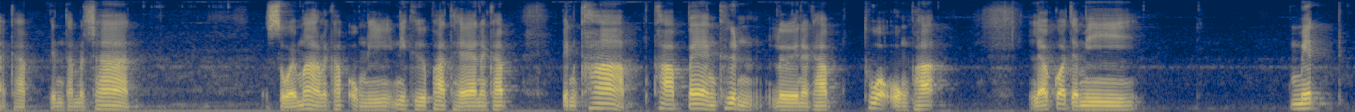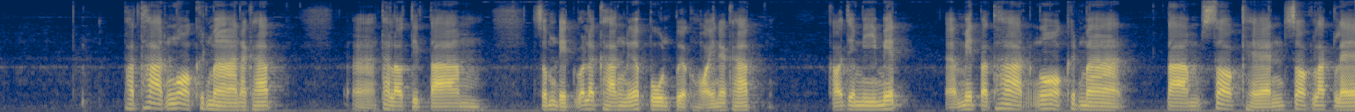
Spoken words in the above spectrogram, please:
นะครับ เป็นธรรมชาติ สวยมากเลยครับ องค์นี้นี่คือผ้าแท้นะครับ เป็นคาบคาบแป้งขึ้นเลยนะครับ ทั่วองค์พระ แล้วก็จะมีเม็ดพระธาตุงอกขึ้นมานะครับถ้าเราติดตามสมเด็จวัลคังเนื้อปูนเปลือกหอยนะครับเขาจะมีเม็ดเม็ดพระธาตุงอกขึ้นมา ตามซอกแขนซอกลักแร้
